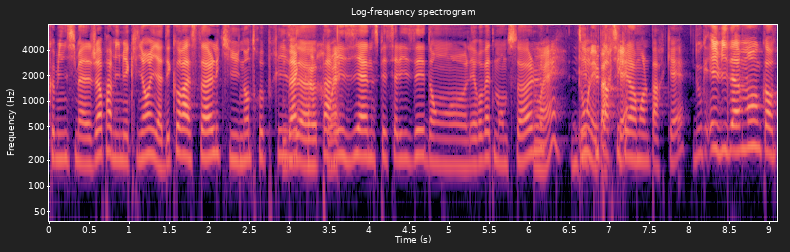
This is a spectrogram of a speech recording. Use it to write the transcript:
community manager. Parmi mes clients, il y a Décoration qui est une entreprise euh, parisienne spécialisée dans les revêtements de sol, dont et plus particulièrement le parquet. Donc évidemment, quand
